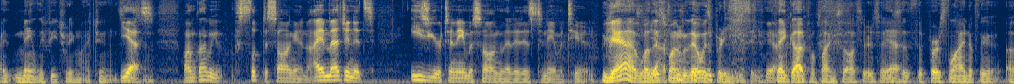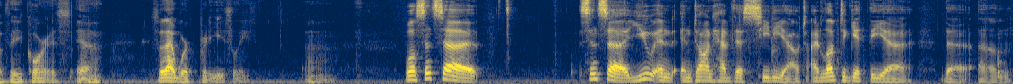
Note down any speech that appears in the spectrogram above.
I, mainly featuring my tunes. Yes. So. Well, I'm glad we slipped a song in. I imagine it's easier to name a song than it is to name a tune. Yeah, well, yeah. this one that was pretty easy. yeah. Thank God for flying saucers. It yeah. the first line of the of the chorus. Yeah. Uh, so that worked pretty easily. Uh, well, since uh, since uh, you and and Don have this CD out, I'd love to get the uh, the um,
